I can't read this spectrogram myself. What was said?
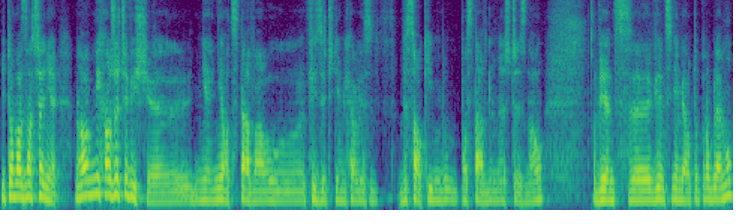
i to ma znaczenie. No Michał rzeczywiście y, nie, nie odstawał fizycznie, Michał jest wysokim, postawnym mężczyzną. Więc, y, więc nie miał tu problemu,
